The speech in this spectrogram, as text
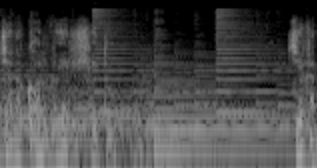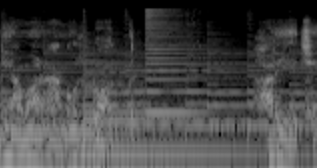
যেন গল্পের সেতু যেখানে আমার আঙুল পথ হারিয়েছে।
